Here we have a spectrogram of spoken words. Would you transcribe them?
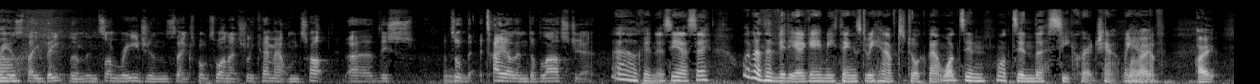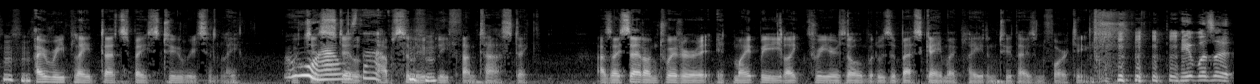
areas they beat them. In some regions, Xbox One actually came out on top uh, this sort of the tail end of last year. Oh goodness, yeah. So, what other video gamey things do we have to talk about? What's in What's in the secret chat we Well, have? I I, I replayed Dead Space 2 recently. which Ooh, is still that? absolutely fantastic. As I said on Twitter, it, it might be like three years old, but it was the best game I played in 2014. it was a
